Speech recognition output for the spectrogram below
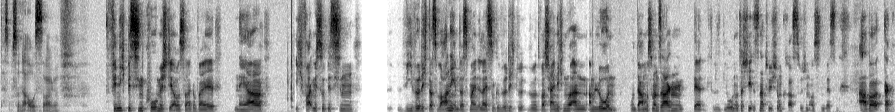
Das ist auch so eine Aussage. Finde ich ein bisschen komisch, die Aussage, weil naja, ich frage mich so ein bisschen, wie würde ich das wahrnehmen, dass meine Leistung gewürdigt wird? Wahrscheinlich nur an, am Lohn. Und da muss man sagen, der Lohnunterschied ist natürlich schon krass zwischen Ost und Westen. Aber da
